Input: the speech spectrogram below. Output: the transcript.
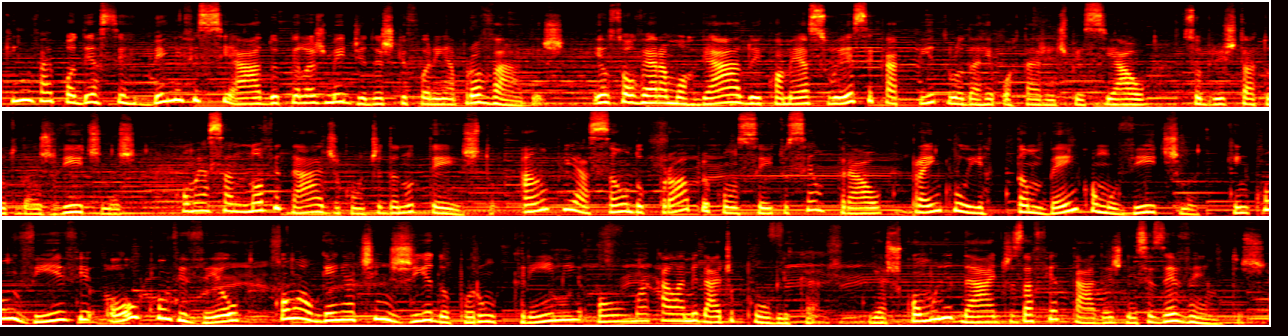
quem vai poder ser beneficiado pelas medidas que forem aprovadas. Eu sou Vera Morgado e começo esse capítulo da reportagem especial sobre o Estatuto das Vítimas com essa novidade contida no texto: a ampliação do próprio conceito central para incluir também como vítima quem convive ou conviveu com alguém atingido por um crime ou uma calamidade pública e as comunidades afetadas nesses eventos.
